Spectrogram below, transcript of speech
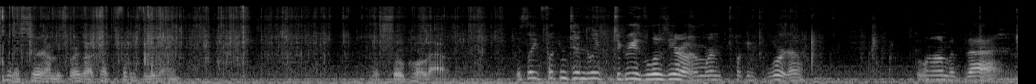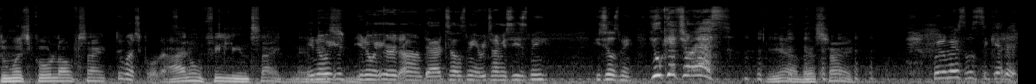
I'm gonna shirt on before I go outside. It's fucking freezing. It's so cold out. It's like fucking 10 degrees below zero, and we're in fucking Florida. What's going on with that? Too much cold outside. Too much cold outside. I don't feel inside. You know what your you know what your um, dad tells me every time he sees me? He tells me, "You get your ass." Yeah, that's right. When am I supposed to get it?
